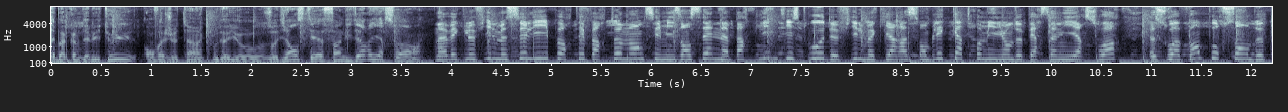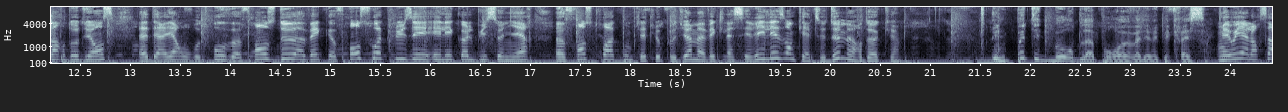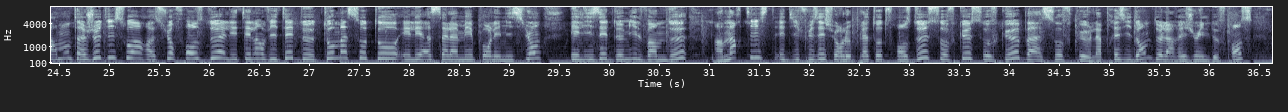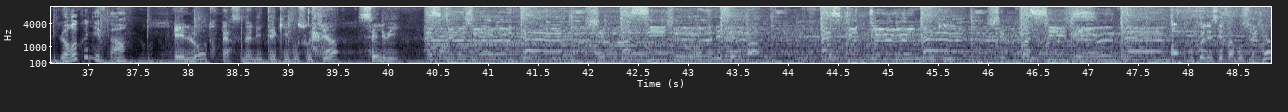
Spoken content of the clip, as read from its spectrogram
Eh ben, comme d'habitude, on va jeter un coup d'œil aux audiences. TF1 leader hier soir. Avec le film Sully, porté par Tom Hanks et mis en scène par Clint Eastwood, film qui a rassemblé 4 millions de personnes hier soir, soit 20% de part d'audience. Derrière, on retrouve France 2 avec François Cluzet et l'école buissonnière. France 3 complète le podium avec la série Les enquêtes de Murdoch. Une petite bourde là pour euh, Valérie Pécresse. Et oui, alors ça remonte à jeudi soir sur France 2. Elle était l'invitée de Thomas Soto et Léa Salamé pour l'émission Élysée 2022. Un artiste est diffusé sur le plateau de France 2, sauf que, sauf que, bah, sauf que la présidente de la région Île-de-France le reconnaît pas. Et l'autre personnalité qui vous soutient, c'est lui. Est-ce que je t'aime Je sais pas si je Vous reconnaissez ou pas? Est-ce que tu m'aimes? C'est qui? Je sais pas si je t'aime Ah, Vous connaissez pas vos soutiens?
